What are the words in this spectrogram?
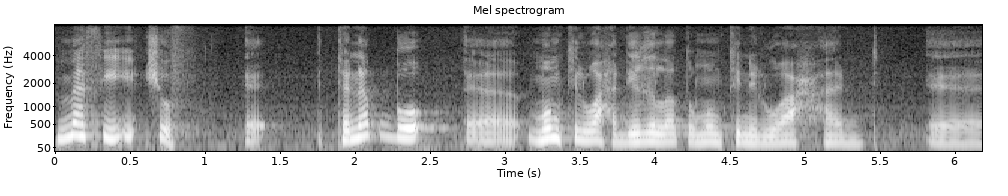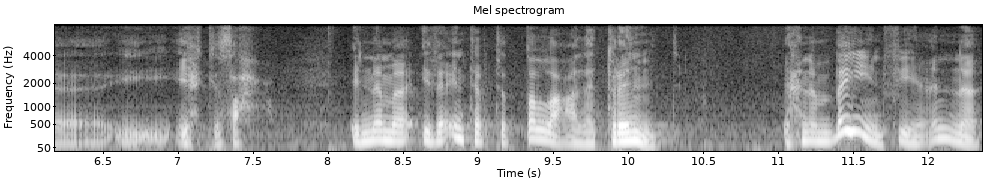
ما في شوف أه، التنبؤ أه، ممكن الواحد يغلط وممكن الواحد أه، يحكي صح. إنما إذا أنت بتطلع على ترند إحنا مبين فيه عندنا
